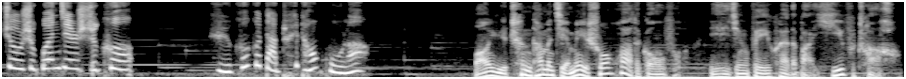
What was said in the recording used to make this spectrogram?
就是关键时刻，雨哥哥打退堂鼓了。王宇趁她们姐妹说话的功夫，已经飞快的把衣服穿好。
